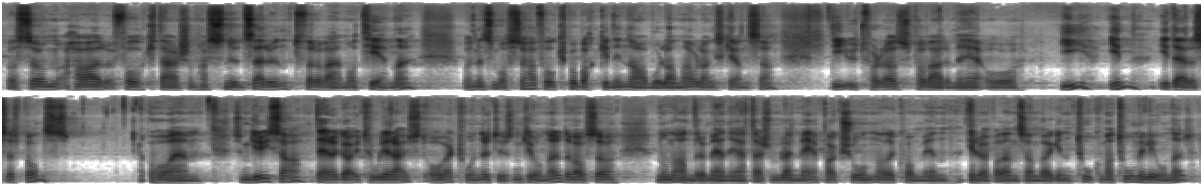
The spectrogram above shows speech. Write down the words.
og som har folk der som har snudd seg rundt for å være med å tjene, men som også har folk på bakken i nabolandene og langs grensa. De utfordrer oss på å være med å gi inn i deres respons. Og um, Som Gry sa, dere ga utrolig raust. Over 200 000 kroner. Det var også noen andre menigheter som ble med på aksjonen, og det kom inn i løpet av den søndagen 2,2 millioner.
